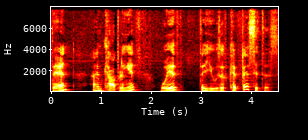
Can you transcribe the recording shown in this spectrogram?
Then I'm coupling it with the use of capacitors.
